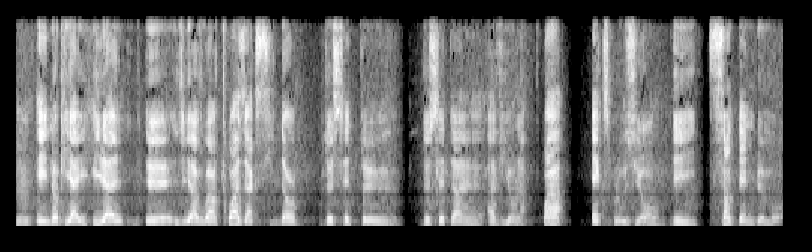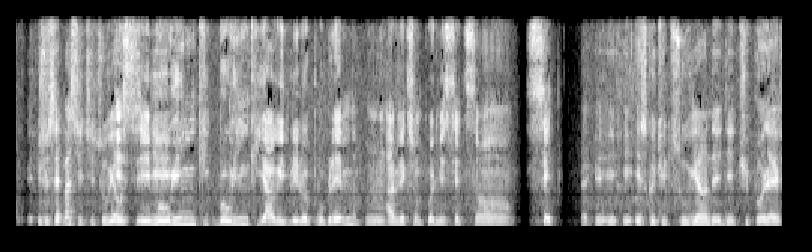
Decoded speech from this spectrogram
Mm. Et donc il, y a, il a euh, dû y avoir trois accidents de, cette, euh, de cet euh, avion-là. Trois explosions, des centaines de morts. Je sais pas si tu te souviens Et aussi c'est des- Boeing, qui, Boeing qui a réglé le problème Hmm. avec son premier 707. Et- et- et Est-ce que tu te souviens des, des Tupolev?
